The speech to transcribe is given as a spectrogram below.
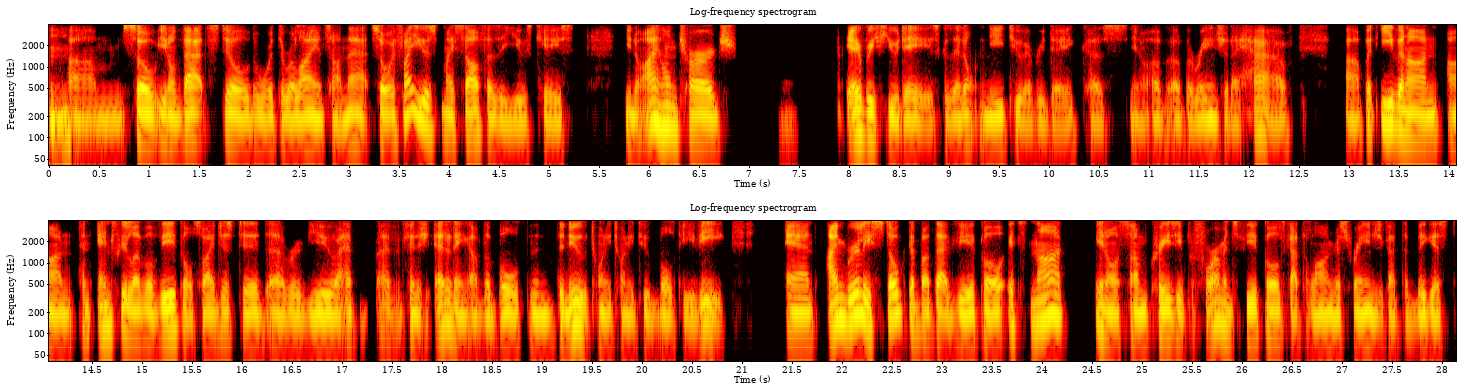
Mm-hmm. Um, so you know that's still the, with the reliance on that. So if I use myself as a use case, you know, I home charge every few days because I don't need to every day because you know of, of the range that I have. Uh, but even on on an entry level vehicle, so I just did a review. I have I haven't finished editing of the Bolt the, new 2022 Bolt EV, and I'm really stoked about that vehicle. It's not you know some crazy performance vehicle. It's got the longest range. It's got the biggest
